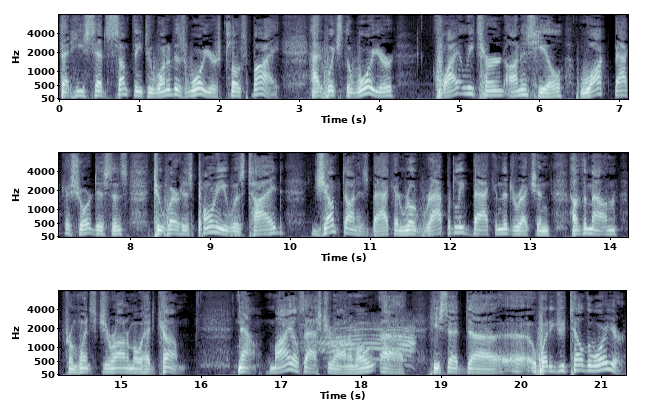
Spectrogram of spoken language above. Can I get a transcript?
that he said something to one of his warriors close by, at which the warrior quietly turned on his heel, walked back a short distance to where his pony was tied, jumped on his back, and rode rapidly back in the direction of the mountain from whence Geronimo had come. Now, Miles asked Geronimo, uh, he said, uh, What did you tell the warrior?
